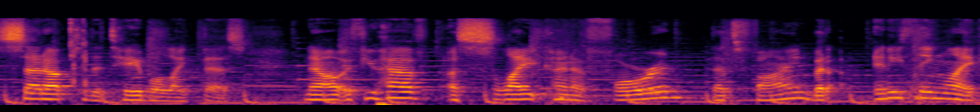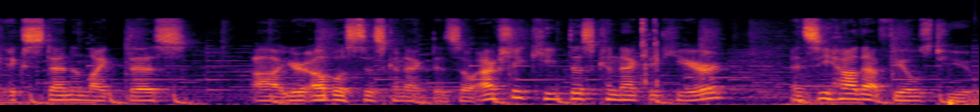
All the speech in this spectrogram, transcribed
set up to the table like this. Now, if you have a slight kind of forward, that's fine, but anything like extended like this, uh, your elbow's disconnected. So actually keep this connected here and see how that feels to you.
